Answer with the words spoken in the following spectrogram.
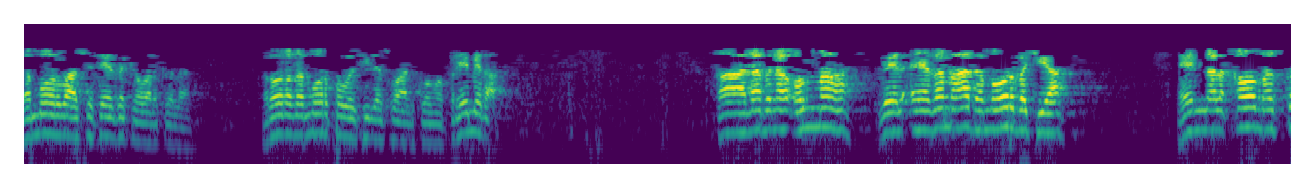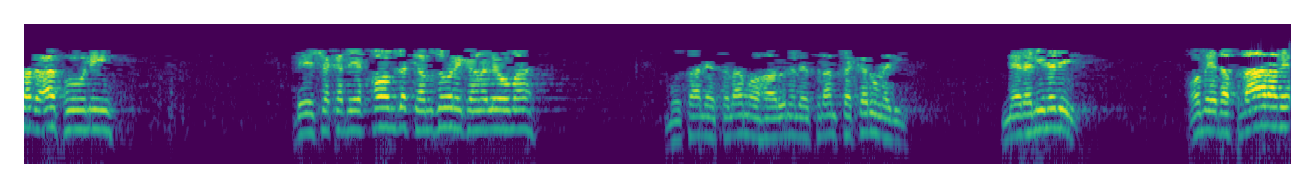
د مور واسطه یې ځکه ورکړله وروره د مور په وسیله سوال کوم پرې مې ده قال ابن امه ویل ای زما د مور بچیا ان القوم استضعفوني بېشکه دې قوم زه کمزورې ګڼلی ومه موسی علیه السلام او هارون علیه السلام ټکرونه دي مېرني نه دي امید د پلاره دی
